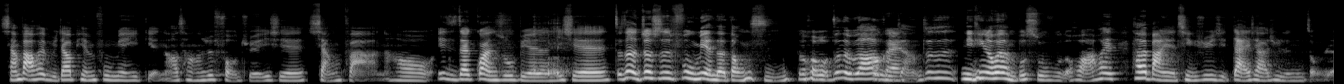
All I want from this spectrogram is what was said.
想法会比较偏负面一点，然后常常去否决一些想法，然后一直在灌输别人一些真的就是负面的东西。我真的不知道怎么讲就是你听了会很不舒服的话，会他会把你的情绪一起带下去的那种人。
